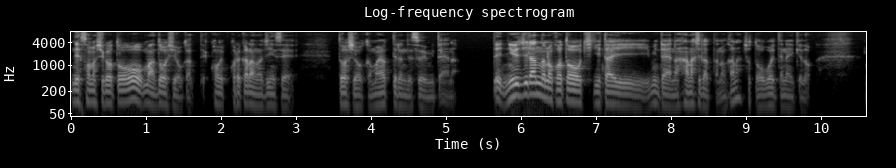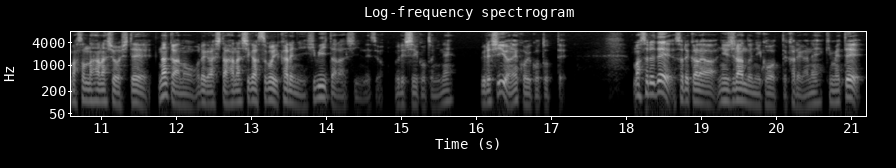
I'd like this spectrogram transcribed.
で、その仕事を、まあどうしようかって、ここれからの人生、どうしようか迷ってるんです、みたいな。で、ニュージーランドのことを聞きたいみたいな話だったのかな？ちょっと覚えてないけど。まあそんな話をして、なんかあの、俺がした話がすごい彼に響いたらしいんですよ。嬉しいことにね。嬉しいよね、こういうことって。まあそれで、それからニュージーランドに行こうって彼がね、決めて、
